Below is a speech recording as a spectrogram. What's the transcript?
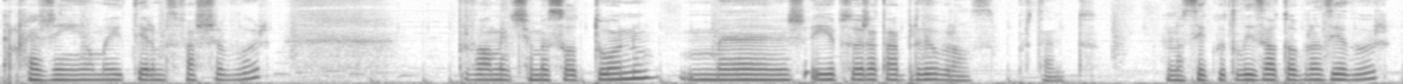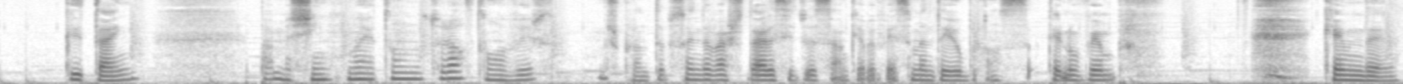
arranjem um meio termo se faz favor. Provavelmente chama-se outono, mas aí a pessoa já está a perder o bronze. Portanto, a não ser que utilize autobronzeador, que tenho, pá, mas sinto que não é tão natural, estão a ver? Mas pronto, a pessoa ainda vai estudar a situação, que é para ver se mantém o bronze até novembro. Quem me dera.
